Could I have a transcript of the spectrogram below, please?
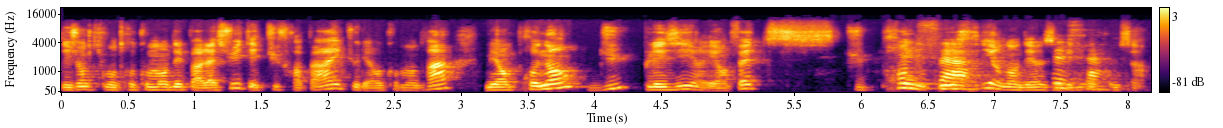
des, gens qui vont te recommander par la suite, et tu feras pareil, tu les recommanderas, mais en prenant du plaisir. Et en fait, tu prends du plaisir dans des événements comme ça.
